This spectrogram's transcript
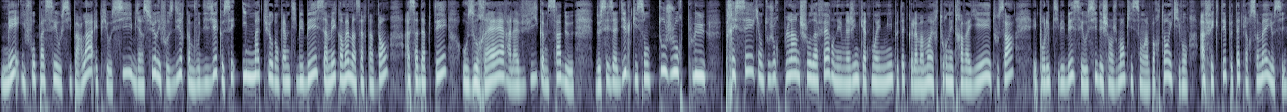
mais il faut passer aussi par là. Et puis aussi bien sûr il faut se dire comme vous disiez que c'est immature. Donc un petit bébé ça met quand même un certain temps à s'adapter aux horaires à la vie comme ça de de ces adultes qui sont toujours plus pressés, qui ont toujours plein de choses à faire. On imagine quatre mois et demi, peut-être que la maman est retournée travailler et tout ça. Et pour les petits bébés, c'est aussi des changements qui sont importants et qui vont affecter peut-être leur sommeil aussi.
